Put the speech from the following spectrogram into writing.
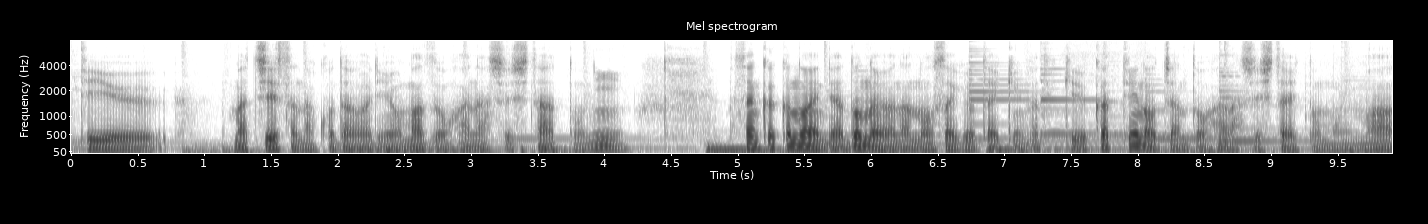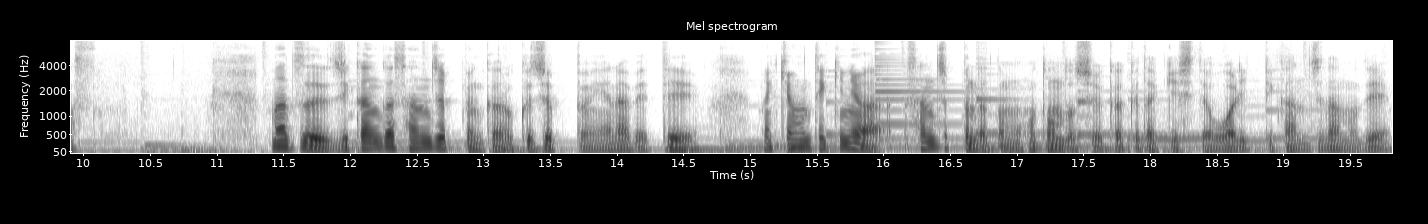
っていう、まあ、小さなこだわりをまずお話しした後に三角農園ではどのような農作業体験ができるかっていうのをちゃんとお話ししたいと思います。まず時間が30分から60分選べてまあ、基本的には30分だともうほとんど収穫だけして終わりって感じなので、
